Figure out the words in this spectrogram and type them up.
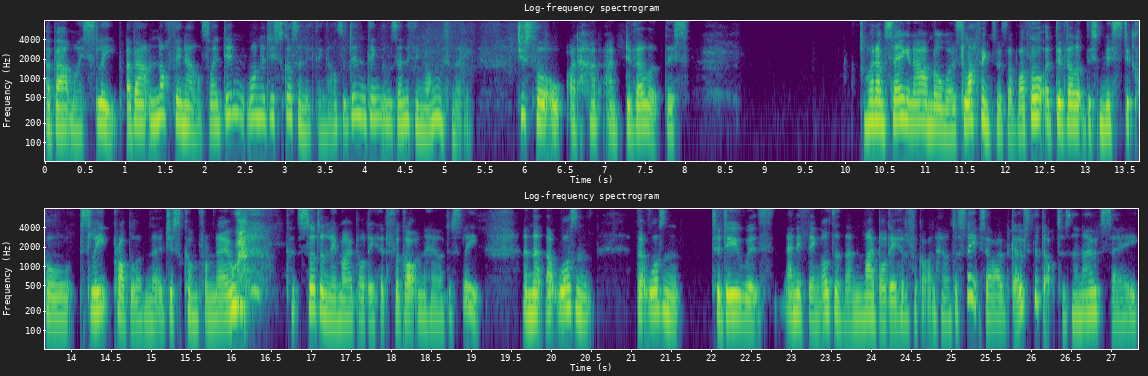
about my sleep, about nothing else. I didn't want to discuss anything else. I didn't think there was anything wrong with me. Just thought I'd had I'd developed this when I'm saying it now, I'm almost laughing to myself. I thought I'd developed this mystical sleep problem that had just come from nowhere. that suddenly my body had forgotten how to sleep, and that that wasn't that wasn't to do with anything other than my body had forgotten how to sleep. So I would go to the doctors and I would say,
